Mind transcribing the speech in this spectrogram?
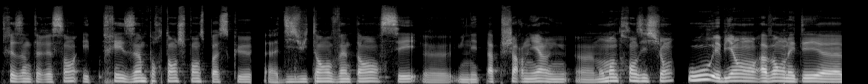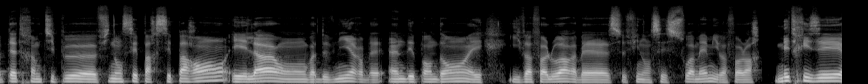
très intéressant et très important je pense parce que 18 ans, 20 ans, c'est une étape charnière, un moment de transition où eh bien avant on était peut-être un petit peu financé par ses parents et là on va devenir ben, indépendant et il va falloir eh ben, se financer soi-même, il va falloir maîtriser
